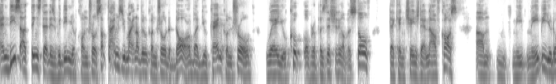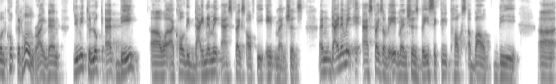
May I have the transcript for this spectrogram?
And these are things that is within your control. Sometimes you might not be able to control the door, but you can control where you cook or the positioning of a stove that can change that. Now, of course, um, maybe you don't cook at home, right? Then you need to look at the uh, what I call the dynamic aspects of the eight mansions. And dynamic aspects of the eight mansions basically talks about the uh,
